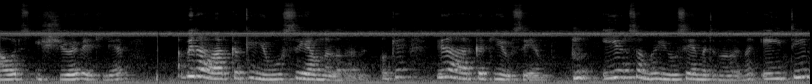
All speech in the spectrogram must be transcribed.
ആ ഒരു ഇഷ്യൂവേ വരില്ല? അപ്പോൾ ഇത് ആർക്കൊക്കെ യൂസ് ചെയ്യാം എന്നുള്ളതാണ്. ഓക്കെ ഇത് ആർക്കൊക്കെ യൂസ് ചെയ്യാം? ഈ ഒരു സംഭവം യൂസ് ചെയ്യാൻ പറ്റുന്നത് പറയുന്നത് എയ്റ്റീൻ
